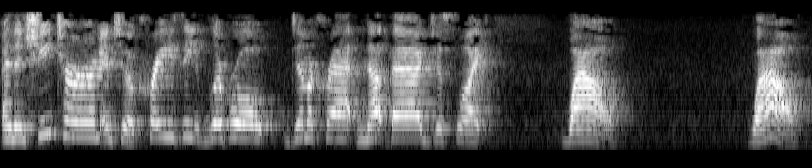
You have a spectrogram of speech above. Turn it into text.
And then she turned into a crazy liberal Democrat nutbag, just like, wow. Wow.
